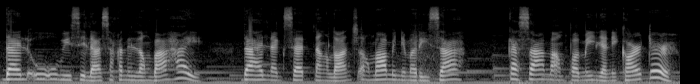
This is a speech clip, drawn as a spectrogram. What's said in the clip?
dahil uuwi sila sa kanilang bahay dahil nag-set ng lunch ang mami ni Marisa kasama ang pamilya ni Carter.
